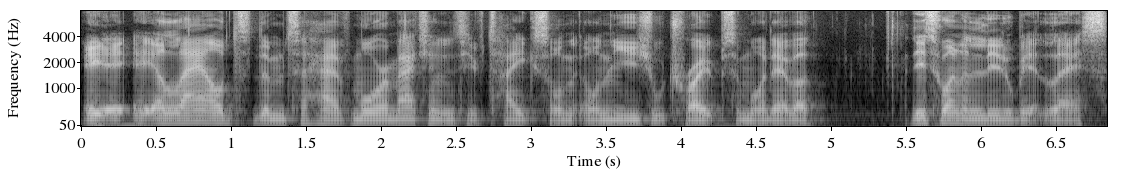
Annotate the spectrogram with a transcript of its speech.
it, it allowed them to have more imaginative takes on, on usual tropes and whatever. This one a little bit less.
